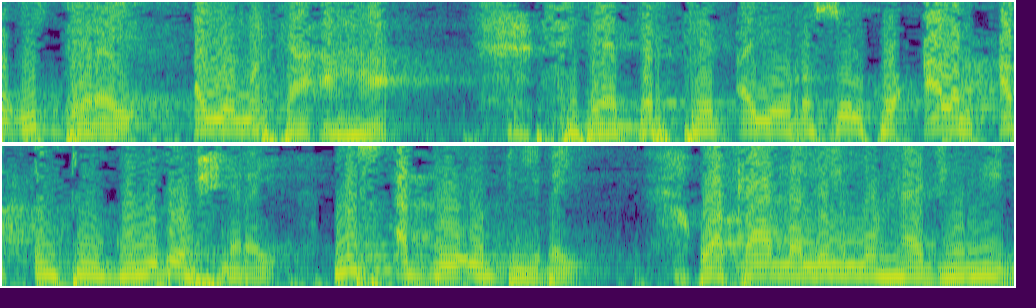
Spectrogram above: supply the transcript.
ugu diray ayuu markaa ahaa sidaa darteed ayuu rasuulku calan cad intuu gunuduu xiray muscab buu u dhiibay wa kaana lilmuhaajiriin.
